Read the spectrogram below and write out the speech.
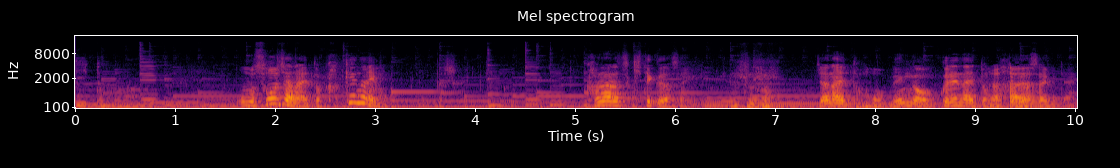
あいいと思うな。もうそうじゃないと書けないもん。確か必ず来てくださいっていう じゃないともう年賀送れないと思ってくださいみたいな、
